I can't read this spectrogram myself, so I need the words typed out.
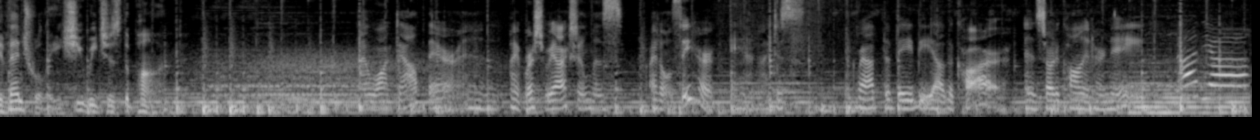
Eventually, she reaches the pond. I walked out there and my first reaction was, I don't see her. And I just grabbed the baby out of the car and started calling her name. Nadia!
